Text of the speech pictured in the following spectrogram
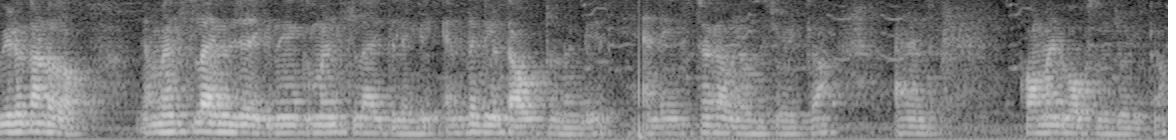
വീഡിയോ കണ്ടല്ലോ? ഞാൻ മനസ്സിലായെന്ന് വിചാരിക്കും നിങ്ങൾക്ക് മനസ്സിലായിട്ടില്ലെങ്കിൽ എന്തെങ്കിലും ഡൗട്ട് ഉണ്ടെങ്കിൽ എന്റെ ഇൻസ്റ്റാഗ്രാമിൽ വന്ന് ചോദിക്കാം. ആൻഡ് കോമെന്റ് ബോക്സിൽ ചോദിക്കാം.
